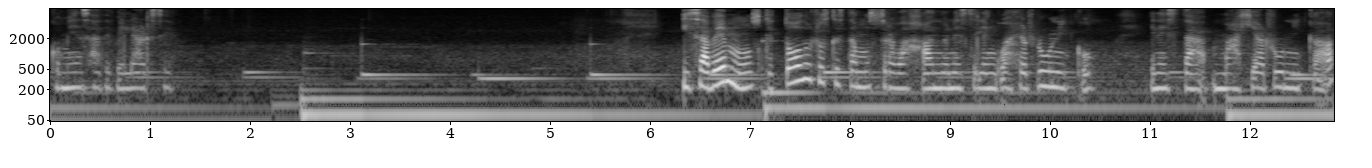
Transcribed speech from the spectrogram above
comienza a develarse. Y sabemos que todos los que estamos trabajando en este lenguaje rúnico, en esta magia rúnica,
